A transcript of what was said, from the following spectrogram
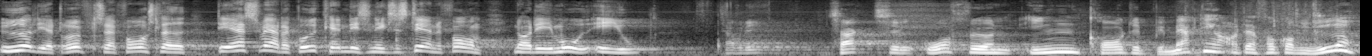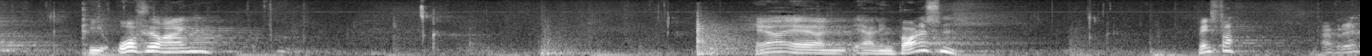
yderligere drøftelse af forslaget. Det er svært at godkende det i sin eksisterende form, når det er imod EU. Tak for det. Tak til ordføreren. Ingen korte bemærkninger, og derfor går vi videre i ordførerrækken. Her er Erling Bonnesen, Venstre. Tak for det.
